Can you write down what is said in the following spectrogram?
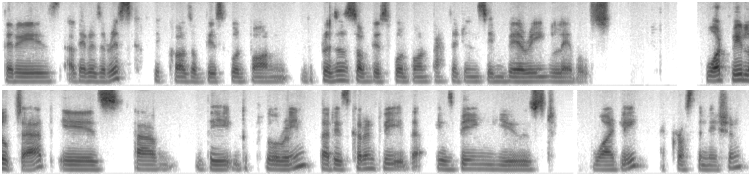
there is uh, there is a risk because of this foodborne the presence of these foodborne pathogens in varying levels. What we looked at is um, the, the chlorine that is currently that is being used widely across the nation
